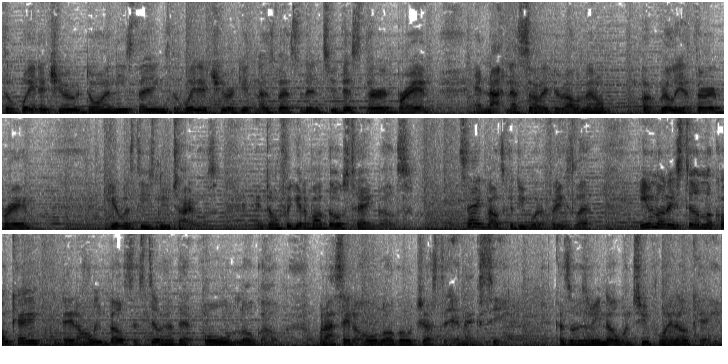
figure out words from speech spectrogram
The way that you're doing these things, the way that you are getting us vested into this third brand, and not necessarily developmental, but really a third brand, give us these new titles. And don't forget about those tag belts. Tag belts could do with a facelift. Even though they still look okay, they're the only belts that still have that old logo. When I say the old logo, just the NXT. Because as we know, when 2.0 came,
